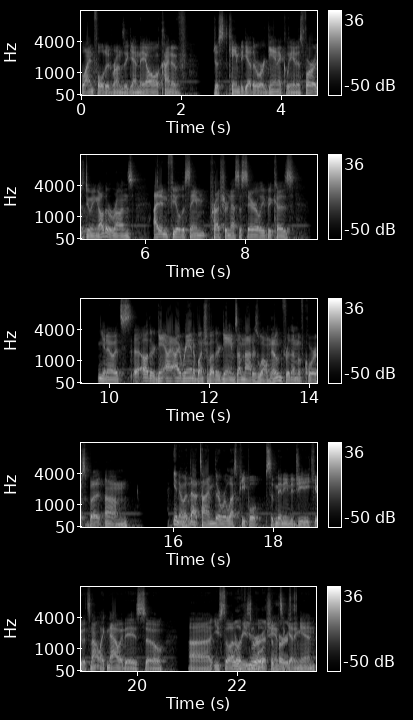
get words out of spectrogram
blindfolded runs again. They all kind of just came together organically. And as far as doing other runs, I didn't feel the same pressure necessarily because you know it's uh, other game. I, I, ran a bunch of other games. I'm not as well known for them, of course, but um, you know, mm-hmm. at that time there were less people submitting to GDQ. It's not like nowadays, so uh, you still had well, a reasonable chance first, of getting in.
